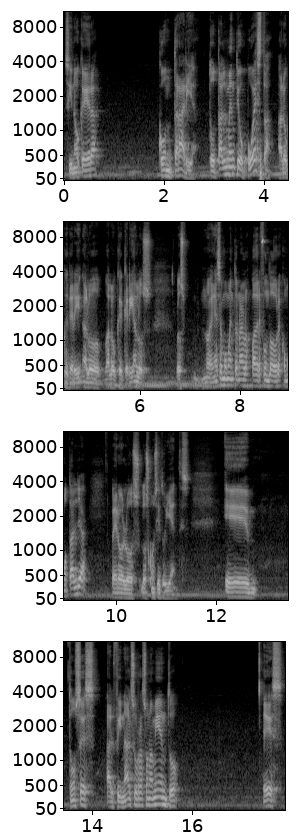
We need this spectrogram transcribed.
sino que era contraria, totalmente opuesta a lo que, quería, a lo, que querían los, los no, en ese momento no eran los padres fundadores como tal ya, pero los, los constituyentes. Eh, entonces, al final su razonamiento es,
